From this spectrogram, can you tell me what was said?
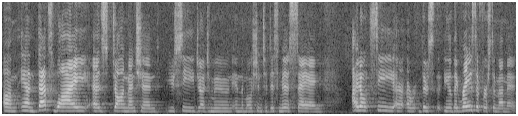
Um, and that's why, as John mentioned, you see Judge Moon in the motion to dismiss saying, I don't see, a, a, there's, you know, they raised a First Amendment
